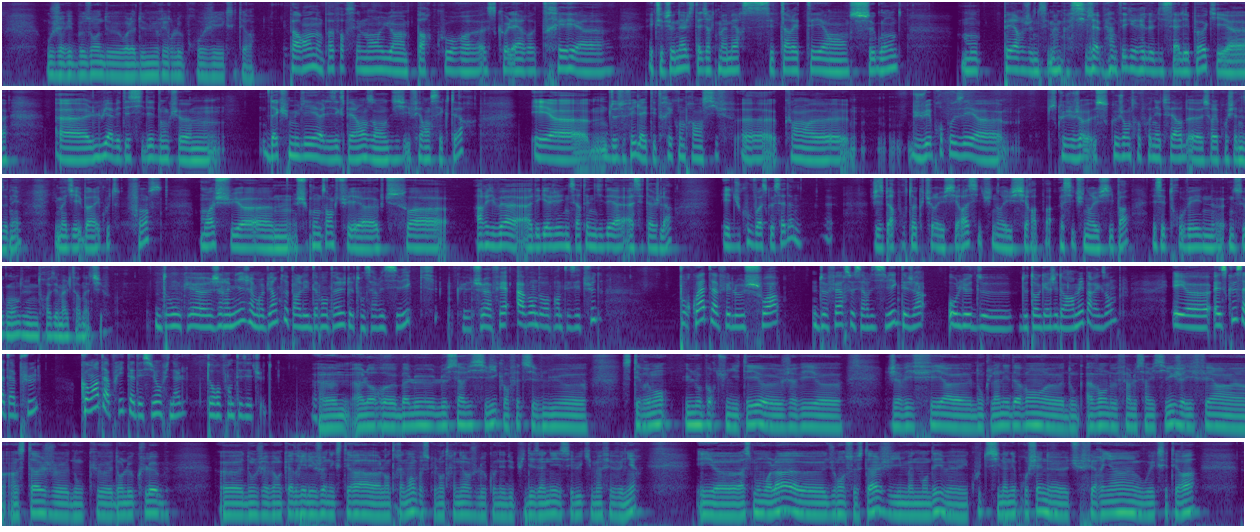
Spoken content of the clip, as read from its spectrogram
où j'avais besoin de, voilà, de mûrir le projet, etc. Mes parents n'ont pas forcément eu un parcours euh, scolaire très exceptionnel, c'est-à-dire que ma mère s'est arrêtée en seconde. Mon père, je ne sais même pas s'il avait intégré le lycée à l'époque et euh, lui avait décidé donc euh, d'accumuler euh, les expériences dans différents secteurs. Et de ce fait, il a été très compréhensif quand je lui ai proposé ce que j'entreprenais de faire sur les prochaines années. Il m'a dit, bah, écoute, fonce. Moi, je suis, content que tu, aies, que tu sois arrivé à, dégager une certaine idée à, à cet âge-là. Et du coup, vois ce que ça donne. J'espère pour toi que tu réussiras. Si tu ne réussiras pas, si tu ne réussis pas, essaie de trouver une, une seconde ou une troisième alternative. Donc, euh, Jérémy, j'aimerais bien te parler davantage de ton service civique que tu as fait avant de reprendre tes études. Pourquoi tu as fait le choix de faire ce service civique déjà au lieu de, de t'engager dans l'armée, par exemple? Et euh, est-ce que ça t'a plu? Comment t'as pris ta décision au final de reprendre tes études? Euh, alors, euh, bah, le, le, service civique, en fait, c'est venu. Euh, c'était vraiment une opportunité. j'avais. j'avais fait donc l'année d'avant, donc avant de faire le service civique, j'avais fait un, un stage donc dans le club dont j'avais encadré les jeunes, etc. à l'entraînement parce que l'entraîneur je le connais depuis des années et c'est lui qui m'a fait venir. Et à ce moment-là, durant ce stage, il m'a demandé, bah, écoute, si l'année prochaine tu fais rien ou etc.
